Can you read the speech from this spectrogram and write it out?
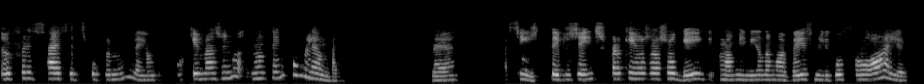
Eu falei, sai, você desculpa, eu não lembro, porque imagina, não tem como lembrar, né? assim, teve gente para quem eu já joguei. Uma menina uma vez me ligou e falou: Olha,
